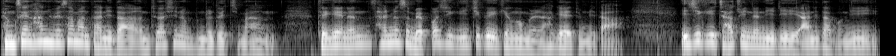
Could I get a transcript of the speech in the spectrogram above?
평생 한 회사만 다니다 은퇴하시는 분들도 있지만 대개는 살면서 몇 번씩 이직의 경험을 하게 됩니다. 이직이 자주 있는 일이 아니다 보니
